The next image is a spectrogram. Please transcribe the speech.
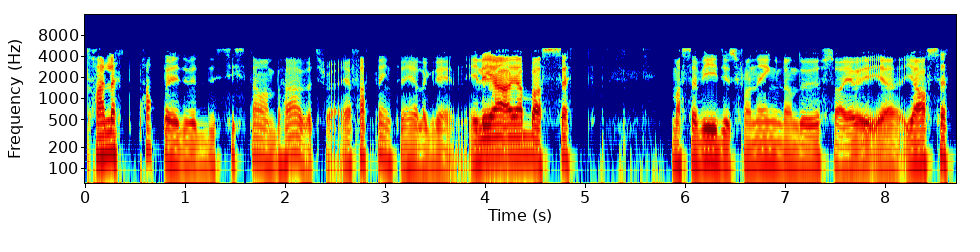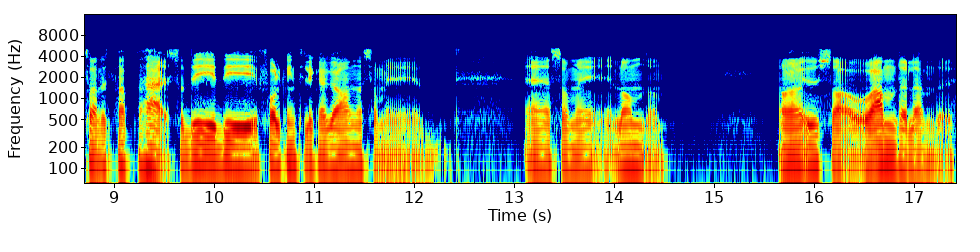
toalettpapper är det, det sista man behöver tror jag. Jag fattar inte hela grejen. Eller jag, jag har bara sett massa videos från England och USA. Jag, jag, jag har sett toalettpapper här så det, det folk är inte lika galna som i, eh, som i London och USA och andra länder.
